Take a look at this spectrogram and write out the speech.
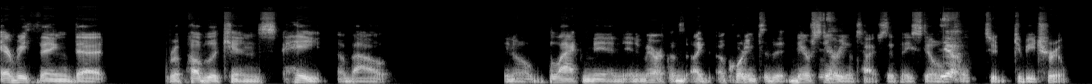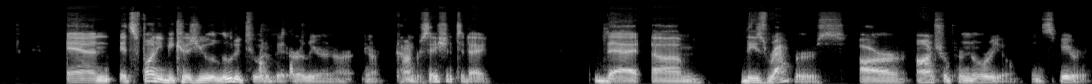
everything that Republicans hate about, you know, black men in America, like according to the, their stereotypes that they still yeah. to, to be true. And it's funny because you alluded to it a bit earlier in our in our conversation today that um, these rappers are entrepreneurial in spirit,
